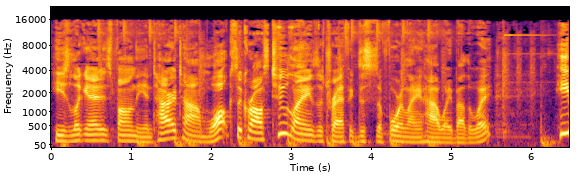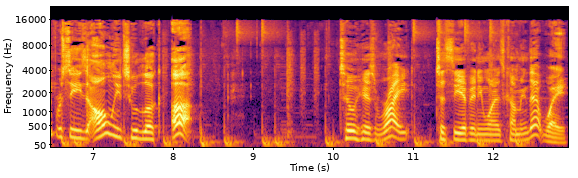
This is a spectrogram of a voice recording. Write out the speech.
he's looking at his phone the entire time, walks across two lanes of traffic. This is a four lane highway, by the way. He proceeds only to look up to his right to see if anyone is coming that way.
